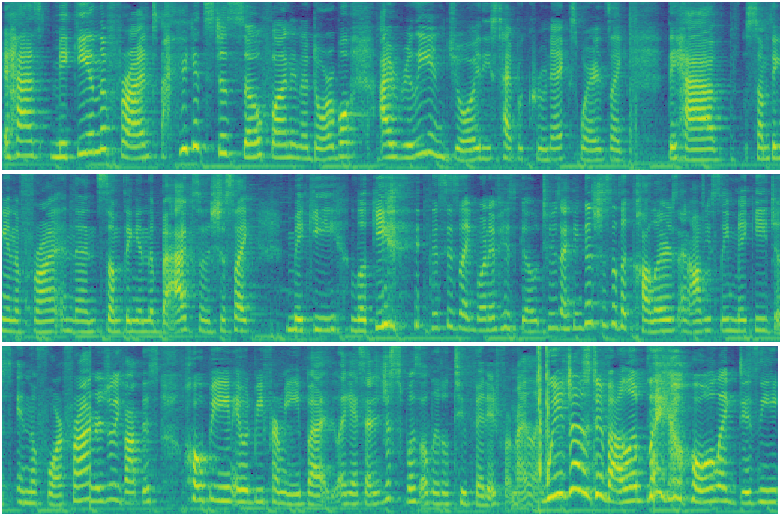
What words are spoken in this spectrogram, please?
it has Mickey in the front I think it's just so fun and adorable I really enjoy these type of crew necks where it's like they have something in the front and then something in the back so it's just like Mickey looking this is like one of his go-to's I think it's just the colors and obviously Mickey just in the forefront I originally got this hoping it would be for me but like I said it just was a little too fitted for my life we just developed like a whole like Disney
